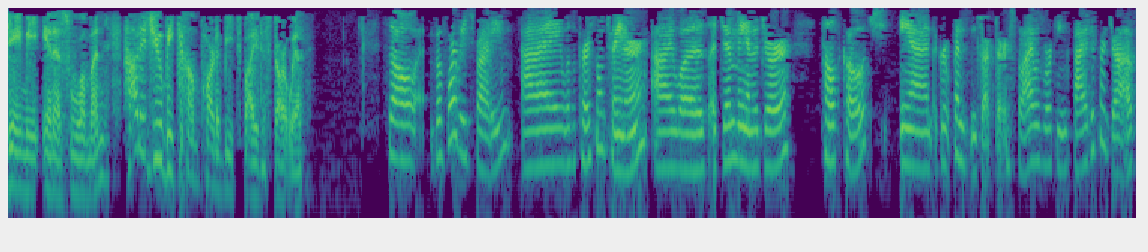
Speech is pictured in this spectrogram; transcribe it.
Jamie Innes woman? How did you become part of Beachbody to start with? So before Beachbody, I was a personal trainer. I was a gym manager, health coach, and a group fitness instructor. So I was working five different jobs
